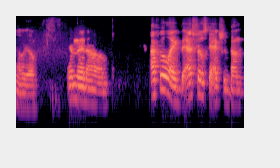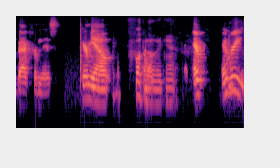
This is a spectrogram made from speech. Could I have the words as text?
Oh yeah. And then um, I feel like the Astros could actually bounce back from this. Hear me out. Fuck no, they can't. Every every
